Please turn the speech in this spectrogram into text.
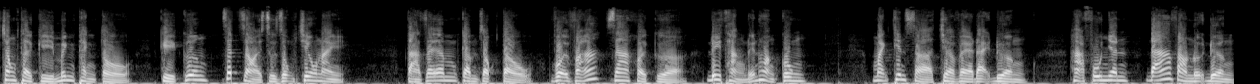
Trong thời kỳ Minh Thành Tổ, Kỳ Cương rất giỏi sử dụng chiêu này. Tả Giai Âm cầm dọc tẩu, Vội vã ra khỏi cửa, Đi thẳng đến Hoàng Cung. Mạnh Thiên Sở trở về đại đường. Hạ phu nhân đã vào nội đường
